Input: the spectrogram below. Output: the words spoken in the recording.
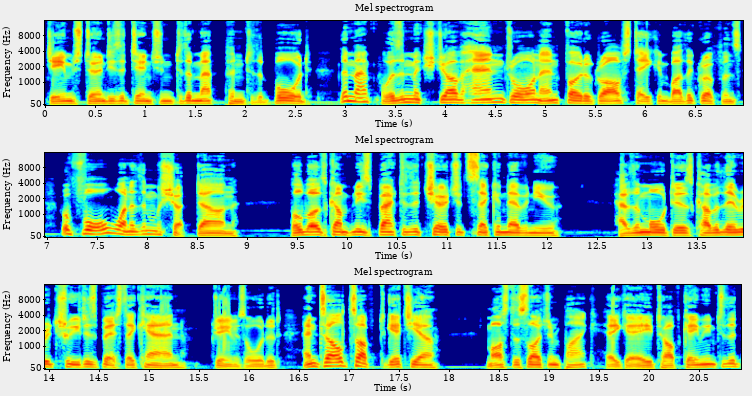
James turned his attention to the map and to the board. The map was a mixture of hand drawn and photographs taken by the Griffins before one of them was shut down. Pull both companies back to the church at Second Avenue. Have the mortars cover their retreat as best they can. James ordered, and tell Top to get here. Master Sergeant Pike, aka Top, came into the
